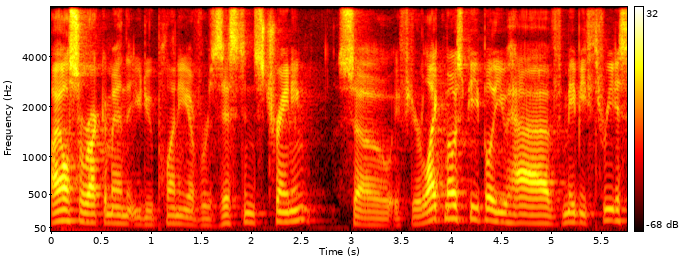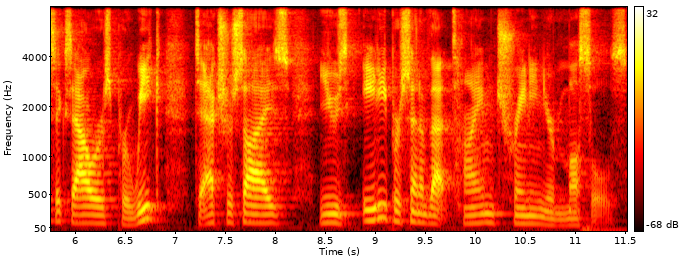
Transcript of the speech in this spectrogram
I also recommend that you do plenty of resistance training. So, if you're like most people, you have maybe three to six hours per week to exercise. Use 80% of that time training your muscles.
